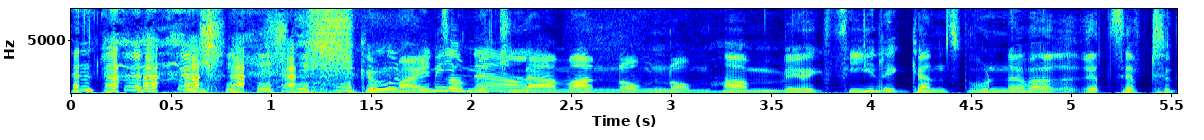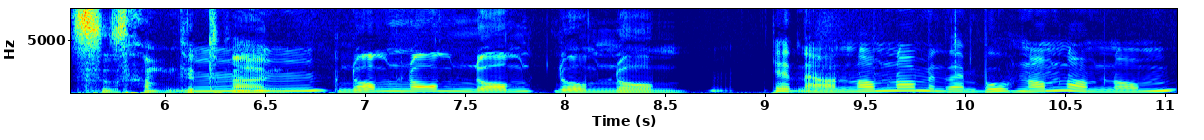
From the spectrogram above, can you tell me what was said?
Gemeinsam mit. Lama Nom Nom haben wir viele ganz wunderbare Rezepte zusammengetragen. Mhm. Nom nom nom nom nom. Genau, Nom Nom in seinem Buch Nom Nom Nom.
